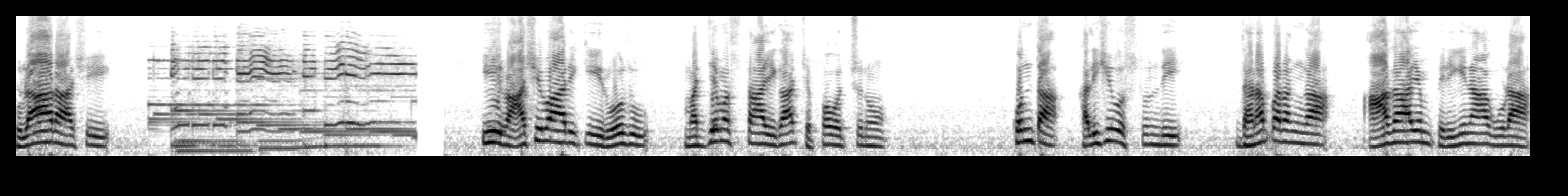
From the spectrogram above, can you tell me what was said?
తులారాశి. ఈ రాశి వారికి రోజు మధ్యమ స్థాయిగా చెప్పవచ్చును. కొంత కలిసి వస్తుంది. ధనపరంగా ఆదాయం పెరిగినా కూడా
